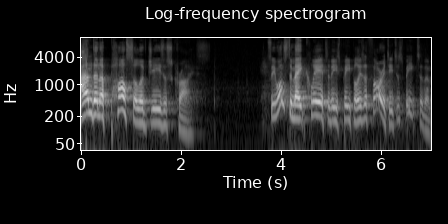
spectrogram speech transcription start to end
and an apostle of Jesus Christ. So he wants to make clear to these people his authority to speak to them.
